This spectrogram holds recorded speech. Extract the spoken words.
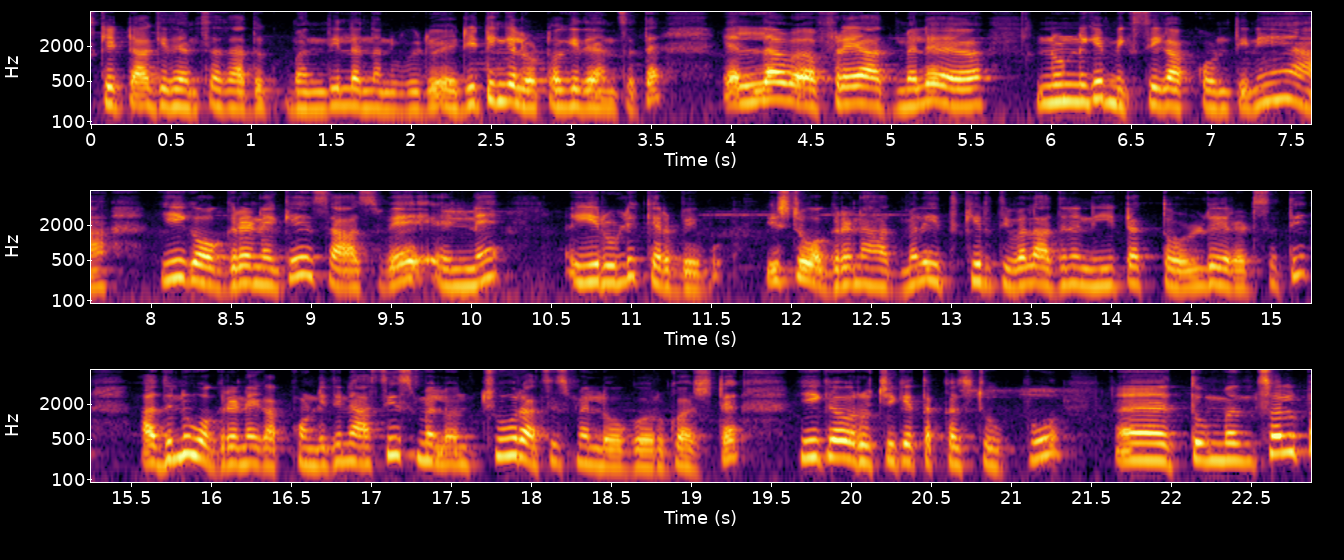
ಸ್ಕಿಟ್ ಆಗಿದೆ ಅನ್ಸುತ್ತೆ ಅದಕ್ಕೆ ಬಂದಿಲ್ಲ ನನ್ನ ವಿಡಿಯೋ ಎಡಿಟಿಂಗಲ್ಲಿ ಹೊಟ್ಟೋಗಿದೆ ಅನಿಸುತ್ತೆ. ಎಲ್ಲ ಫ್ರೈ ಆದಮೇಲೆ ನುಣ್ಣಗೆ ಮಿಕ್ಸಿಗೆ ಹಾಕ್ಕೊತೀನಿ. ಈಗ ಒಗ್ಗರಣೆಗೆ ಸಾಸಿವೆ, ಎಣ್ಣೆ ಈರುಳ್ಳಿ ಕೆರಬೇವು. ಇಷ್ಟು ಒಗ್ಗರಣೆ ಆದಮೇಲೆ ಇದ್ಕಿರ್ತೀವಲ್ಲ ಅದನ್ನು ನೀಟಾಗಿ ತೊಳೆದು ಎರಡು ಸತಿ ಅದನ್ನು ಒಗ್ಗರಣೆಗೆ ಹಾಕ್ಕೊಂಡಿದ್ದೀನಿ ಹಸಿ ಸ್ಮೆಲ್ ಒಂದು ಚೂರು ಹಸಿ ಸ್ಮೆಲ್ ಹೋಗೋವರೆಗೂ ಅಷ್ಟೇ. ಈಗ ರುಚಿಗೆ ತಕ್ಕಷ್ಟು ಉಪ್ಪು ತುಂಬ, ಸ್ವಲ್ಪ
